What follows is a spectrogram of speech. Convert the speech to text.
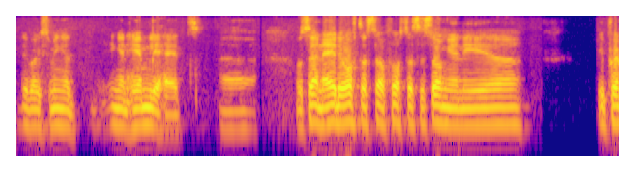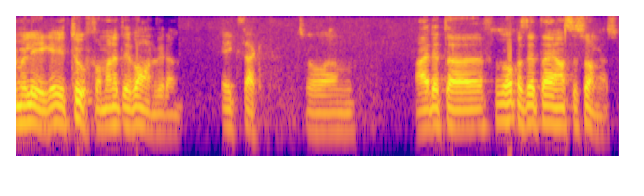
Det var liksom inget, ingen hemlighet. Uh, och sen är det ofta så första säsongen i, uh, i Premier League är ju tuff om man inte är van vid den. Exakt. Så um, nej, detta, vi hoppas detta är hans säsong. Alltså.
